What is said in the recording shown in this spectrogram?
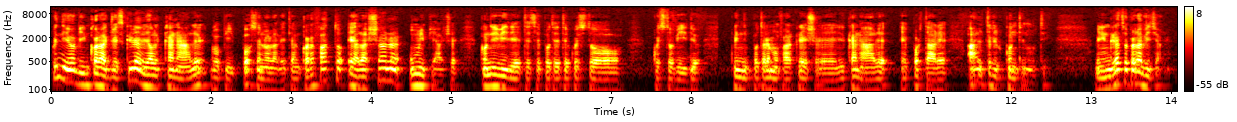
quindi io vi incoraggio a iscrivervi al canale GoPippo se non l'avete ancora fatto e a lasciare un mi piace condividete se potete questo, questo video quindi potremo far crescere il canale e portare altri contenuti. Vi ringrazio per la visione.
